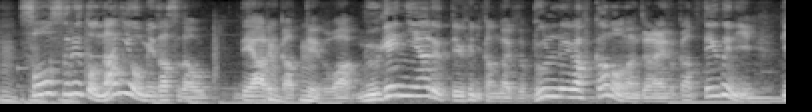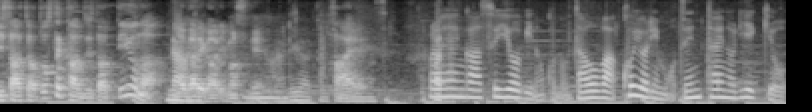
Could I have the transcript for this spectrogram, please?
うんうんうん、そうすると何を目指す DAO であるかっていうのは、無限にあるっていうふうに考えると分類は不可能なんじゃないのかっていうふうにリサーチャーとして感じたっていうような流れがありますね。ありがとうございます、はいこの辺が水曜日のこの DAO は個よりも全体の利益を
